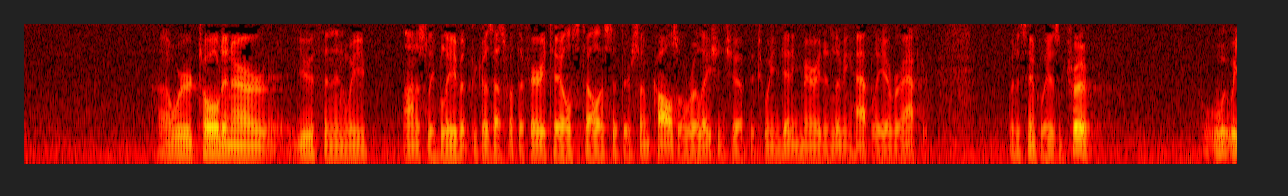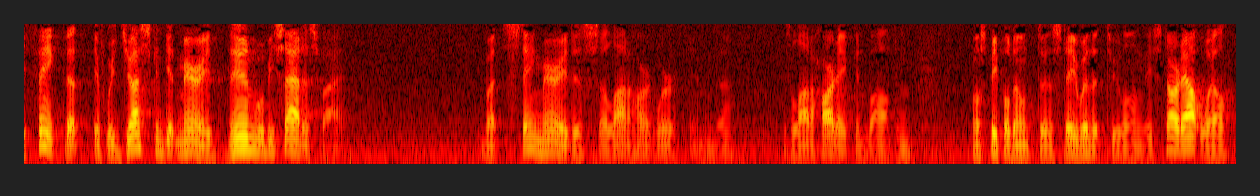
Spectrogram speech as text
Uh, we're told in our youth, and then we honestly believe it because that's what the fairy tales tell us that there's some causal relationship between getting married and living happily ever after. But it simply isn't true. We think that if we just can get married, then we'll be satisfied. But staying married is a lot of hard work, and uh, there's a lot of heartache involved, and most people don't uh, stay with it too long. They start out well,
